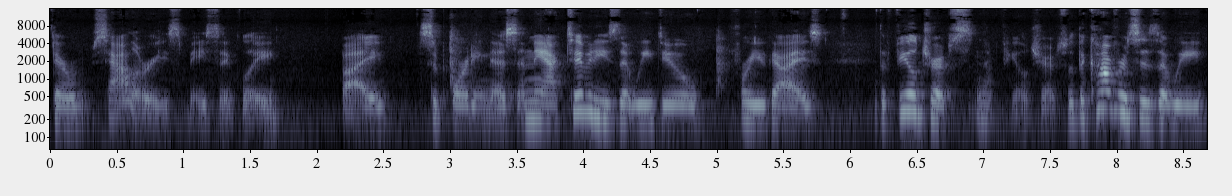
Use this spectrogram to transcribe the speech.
their salaries basically by supporting this and the activities that we do for you guys the field trips not field trips but the conferences that we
